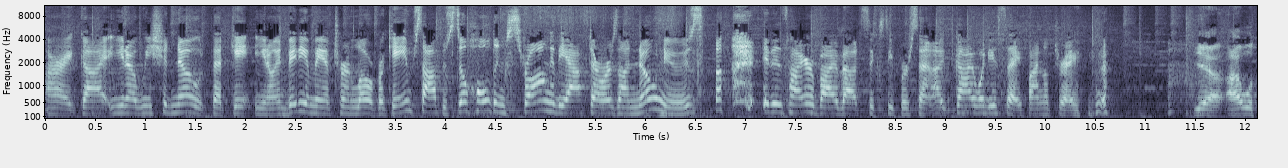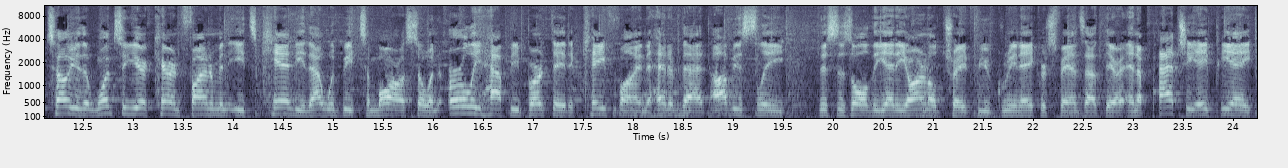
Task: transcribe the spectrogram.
All right, Guy, you know, we should note that, you know, NVIDIA may have turned lower, but GameStop is still holding strong in the after hours on no news. it is higher by about 60%. Uh, Guy, what do you say? Final trade. yeah, I will tell you that once a year, Karen Finerman eats candy. That would be tomorrow. So an early happy birthday to K Fine ahead of that. Obviously, this is all the Eddie Arnold trade for you Green Acres fans out there. And Apache APA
